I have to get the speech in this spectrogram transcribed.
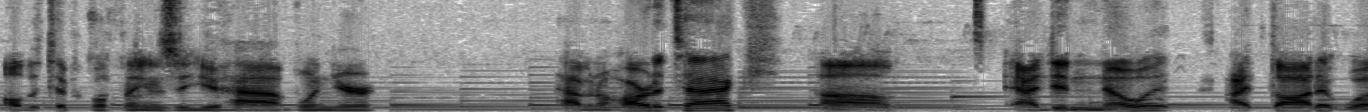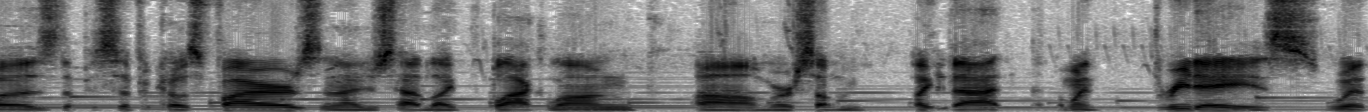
all the typical things that you have when you're having a heart attack. Um, I didn't know it. I thought it was the Pacific Coast fires, and I just had like black lung um, or something like that. I went three days with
